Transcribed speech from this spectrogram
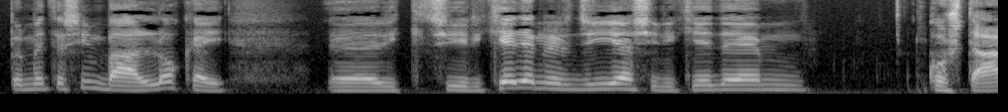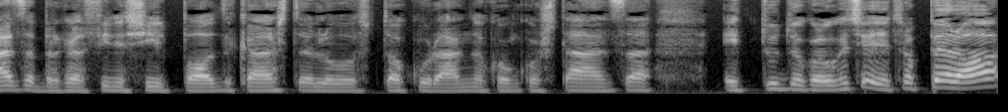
per mettersi in ballo, ok, eh, si richiede energia, si richiede costanza, perché alla fine sì, il podcast lo sto curando con costanza e tutto quello che c'è dietro, però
